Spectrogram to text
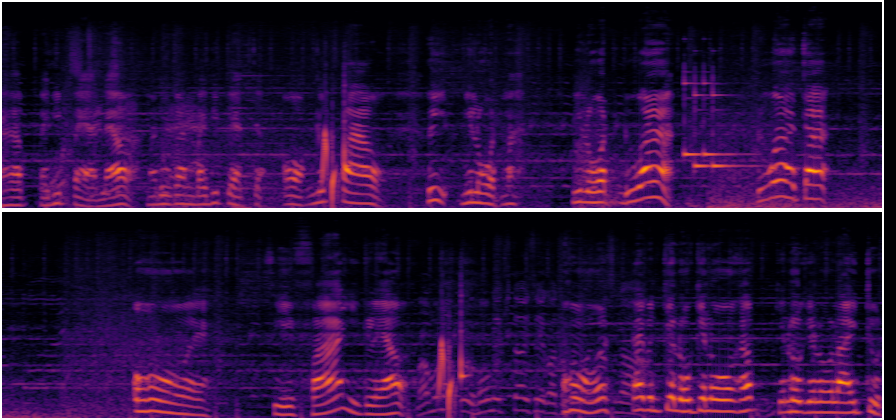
นะครับ ใบที่ 8 แล้ว มาดูกันใบที่ 8 จะออกหรือเปล่า เฮ้ย มีโหลดมา มีโหลด หรือว่า หรือว่าจะ โอ้ย สีฟ้าอีกแล้ว โอ้โห ได้เป็นเกโลเกโลครับ เกโลเกโลลายจุด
